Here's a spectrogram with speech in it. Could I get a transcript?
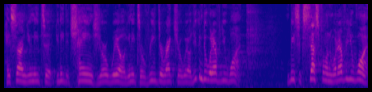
hey, son, you need to, you need to change your will. You need to redirect your will. You can do whatever you want. Be successful in whatever you want,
